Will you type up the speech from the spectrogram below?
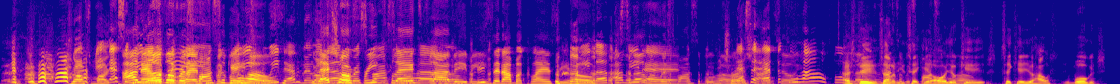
Fuck Drops my. And that's love a beautiful responsible hoe. We definitely Let love your a freak flag hoe. fly, baby. He said I'm a classy We hoe. love to I see love a that. responsible hoe. That's an ethical tell you. hoe for Hey, you. Steve, tell That's him you take care of all your hoe. kids, take care of your house, your mortgage,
